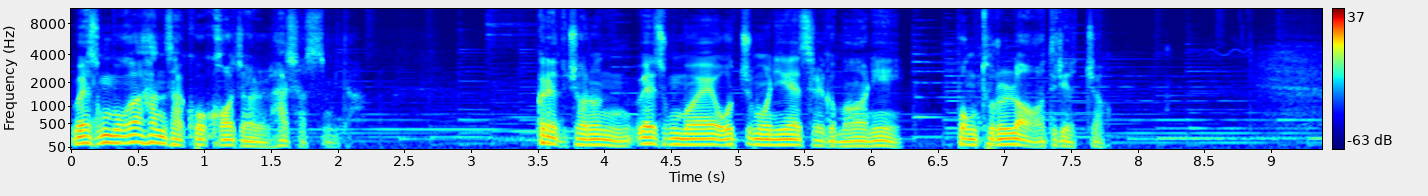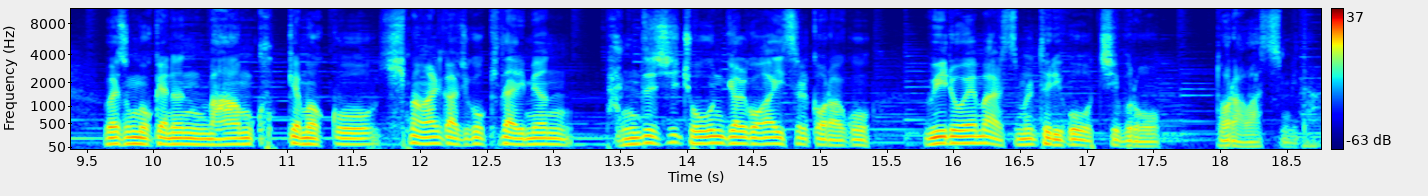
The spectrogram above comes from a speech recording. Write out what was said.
외숙모가 한사코 거절하셨습니다. 그래도 저는 외숙모의 옷주머니에 슬그머니 봉투를 넣어드렸죠. 외숙모께는 마음 굳게 먹고 희망을 가지고 기다리면 반드시 좋은 결과가 있을 거라고 위로의 말씀을 드리고 집으로 돌아왔습니다.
